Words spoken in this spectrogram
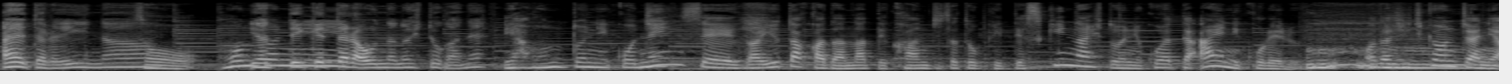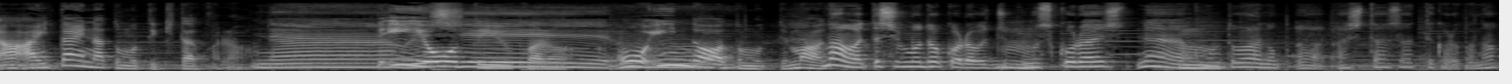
会えたらいいな。そう。本当に。やっていけたら女の人がね。いや本当にこう、ね。人生が豊かだなって感じた時って好きな人にこうやって会いに来れる、うん。私きょんちゃんにあ会いたいなと思って来たから、ねでいいよって言うから、おいいんだと思思って。まあ、まあ私もだから、息子来ね、うん。本当はあのあ明日明後日からかな。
